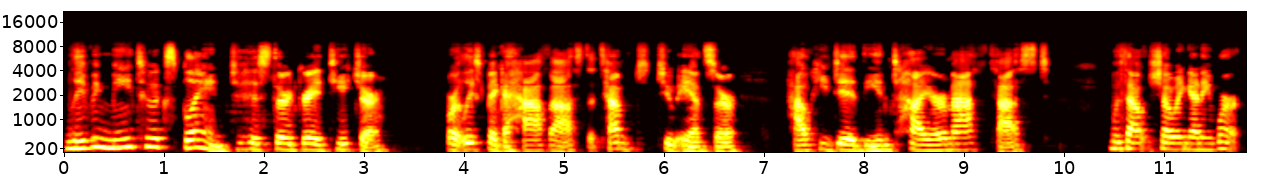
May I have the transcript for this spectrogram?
leaving me to explain to his third grade teacher, or at least make a half assed attempt to answer how he did the entire math test without showing any work.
